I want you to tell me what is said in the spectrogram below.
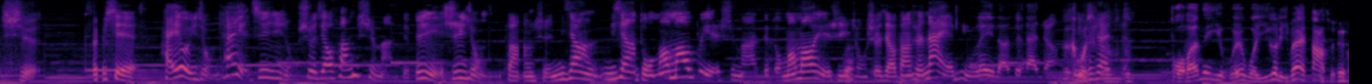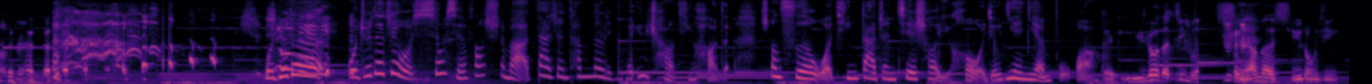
是，而且还有一种，它也是一种社交方式嘛，对，这也是一种方式。你像你像躲猫猫不也是吗？对，躲猫猫也是一种社交方式，那也挺累的，对大张，你我不是还躲完那一回，我一个礼拜大腿疼着。我觉得，我觉得这种休闲方式嘛，大正他们那里的浴场挺好的。上次我听大正介绍以后，我就念念不忘。对宇宙的尽头，沈阳的洗浴中心。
